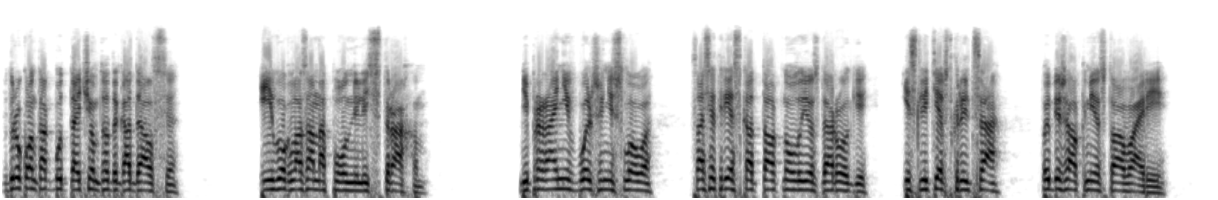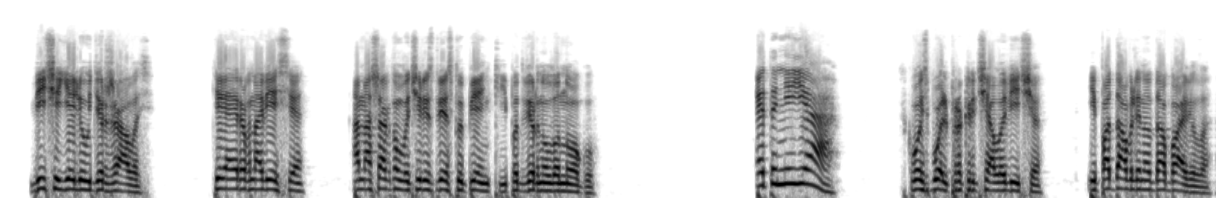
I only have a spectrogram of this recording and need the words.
Вдруг он как будто о чем-то догадался, и его глаза наполнились страхом. Не проронив больше ни слова, сосед резко оттолкнул ее с дороги и, слетев с крыльца, побежал к месту аварии. Вича еле удержалась. Теряя равновесие, она шагнула через две ступеньки и подвернула ногу. «Это не я!» — сквозь боль прокричала Вича и подавленно добавила.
